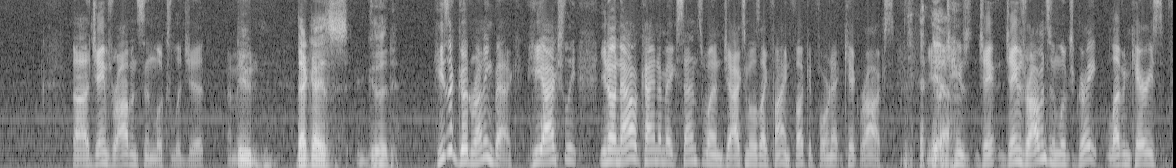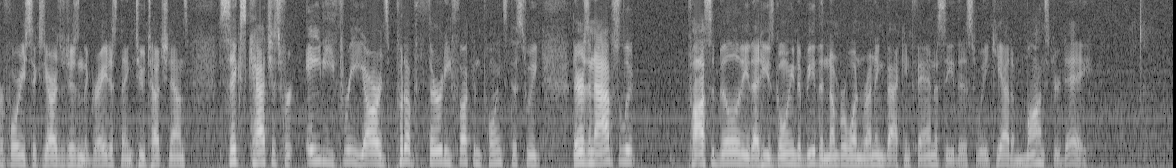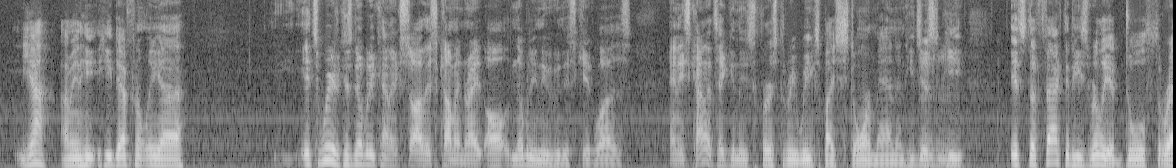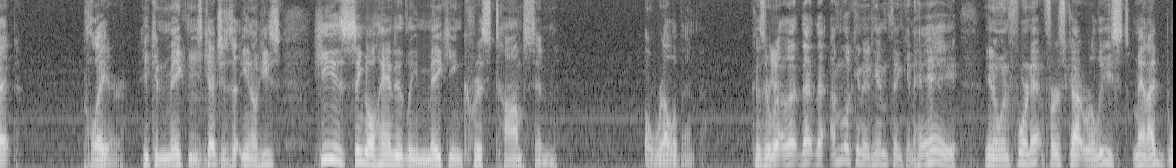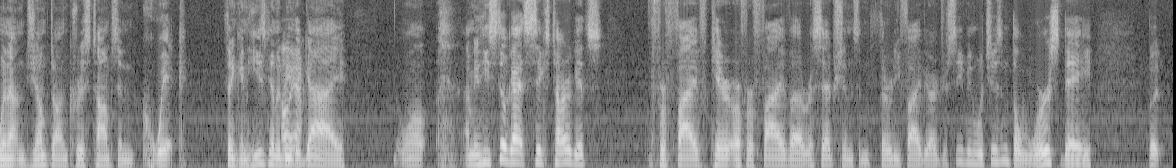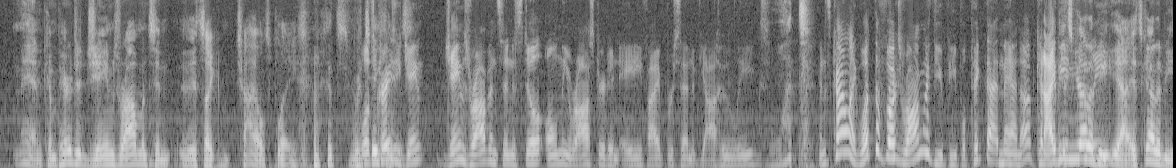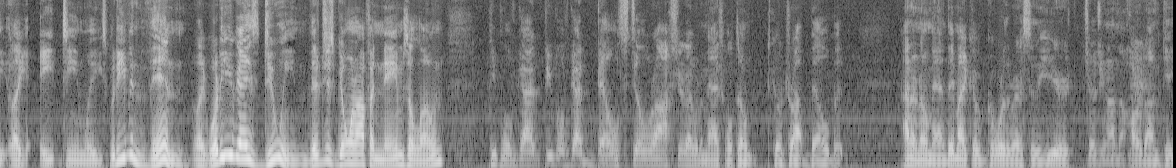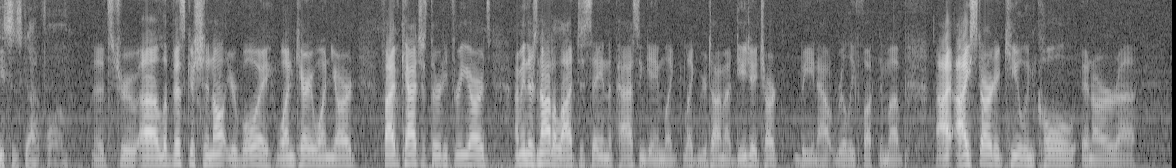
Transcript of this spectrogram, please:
Uh, James Robinson looks legit. I mean, dude. that guy's good. He's a good running back. He actually, you know, now it kind of makes sense when Jacksonville's like, fine, fuck it, Fournette kick rocks. You know, Yeah. James, James James Robinson looks great. 11 carries for 46 yards, which isn't the greatest thing. Two touchdowns, six catches for 83 yards. Put up 30 fucking points this week. There's an absolute possibility that he's going to be the number one running back in fantasy this week. He had a monster day. Yeah, I mean he he definitely. Uh, it's weird because nobody kind of saw this coming, right? All nobody knew who this kid was, and he's kind of taking these first three weeks by storm, man. And he just he, mm-hmm. it's the fact that he's really a dual threat player. He can make these mm-hmm. catches. You know, he's he is single handedly making Chris Thompson irrelevant. Because Yeah. that, that, that, I'm looking at him thinking, hey, you know, when Fournette first got released, man, I went out and jumped on Chris Thompson quick, thinking he's going to be Oh, yeah. the guy. Well, I mean, he's still got six targets for five care or for five uh, receptions and 35 yards receiving, which isn't the worst day. But man, compared to James Robinson, it's like child's play. it's ridiculous. Well, it's crazy. James James Robinson is still only rostered in 85% of Yahoo leagues. What? And it's kind of like, what the fuck's wrong with you people? Pick that man up. Can I be It's in your gotta league? be yeah. It's gotta be like eight team leagues. But even then, like, what are you guys doing? They're just going off of names alone. People have got people have got Bell still rostered. I would imagine. Well, don't go drop Bell, but I don't know, man. They might go Gore the rest of the year, judging on the hard on Gase has got for them. It's true. Uh, Laviska Shenault, your boy, one carry, one yard, five catches, 33 yards. I mean, there's not a lot to say in the passing game. Like like we were talking about, DJ Chark being out really fucked him up. I, I started Keelan Cole in our uh,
